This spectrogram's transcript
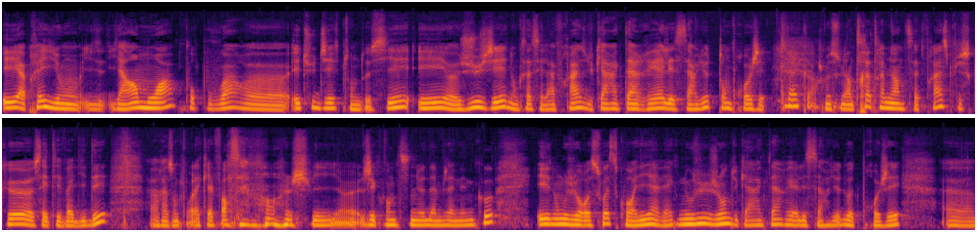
et après, il y a un mois pour pouvoir euh, étudier ton dossier et euh, juger, donc ça c'est la phrase, du caractère réel et sérieux de ton projet. D'accord. Je me souviens très très bien de cette phrase puisque ça a été validé, euh, raison pour laquelle forcément je suis, euh, j'ai continué Dame Janenko. Et donc je reçois ce courrier avec nous jugeons du caractère réel et sérieux de votre projet. Euh,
